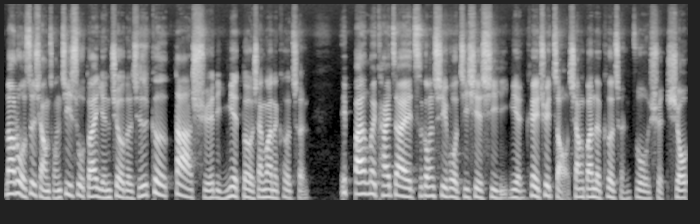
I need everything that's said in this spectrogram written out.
那如果是想从技术端研究的，其实各大学里面都有相关的课程，一般会开在资工系或机械系里面，可以去找相关的课程做选修。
